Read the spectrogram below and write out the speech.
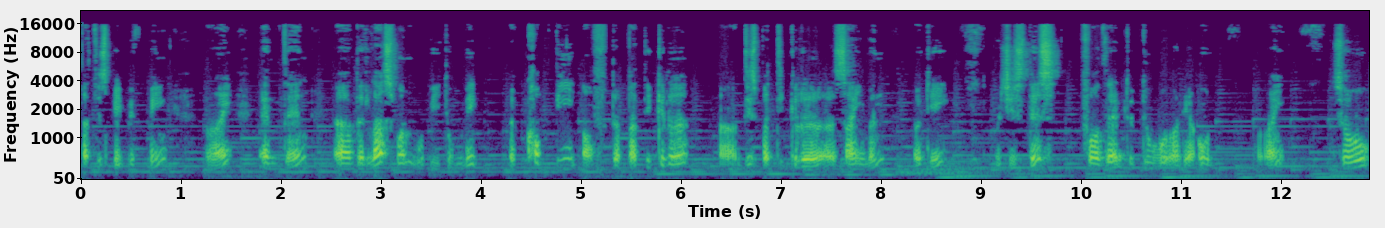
participate with me, right? And then uh, the last one will be to make a copy of the particular uh, this particular assignment, okay, which is this for them to do on their own, right? So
